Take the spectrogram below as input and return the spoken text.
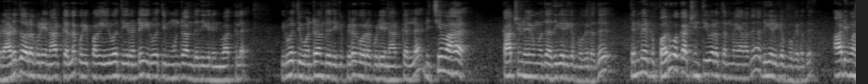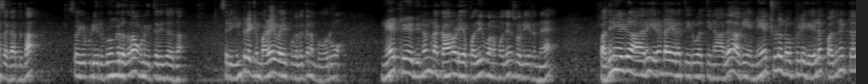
பட் அடுத்து வரக்கூடிய நாட்களில் குறிப்பாக இருபத்தி இரண்டு இருபத்தி மூன்றாம் தேதிகளின் வாக்கில் இருபத்தி ஒன்றாம் தேதிக்கு பிறகு வரக்கூடிய நாட்களில் நிச்சயமாக காற்றின் வேகம் வந்து அதிகரிக்கப் போகிறது. தென்மேற்கு பருவ காற்றின் தீவிரத்தன்மையானது அதிகரிக்கப் போகிறது. ஆடி மாத காற்று தான். ஸோ இப்படி இருக்குங்கிறதெல்லாம் உங்களுக்கு தெரிஞ்சது தான் சரி இன்றைக்கு மழை வாய்ப்புகளுக்கு நம்ம வருவோம். நேற்றைய தினம் நான் காணொலியை பதிவு பண்ணும்போதே சொல்லியிருந்தேன். பதினேழு ஆறு இரண்டாயிரத்தி இருபத்தி நாலு ஆகிய நேற்றுடன் ஒப்பிடுகையில் பதினெட்டு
